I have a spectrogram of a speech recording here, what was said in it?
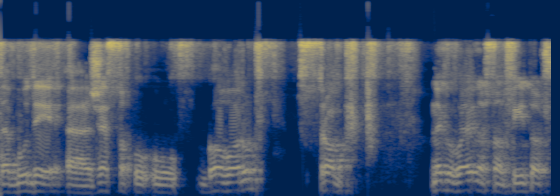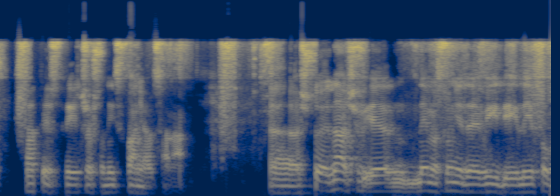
da bude žestok u govoru, strog, nego ga jednostavno pitao šta te je spriječao što nisi klanjao sa nama. Što je znači, nema sumnje da je vidi lijepog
